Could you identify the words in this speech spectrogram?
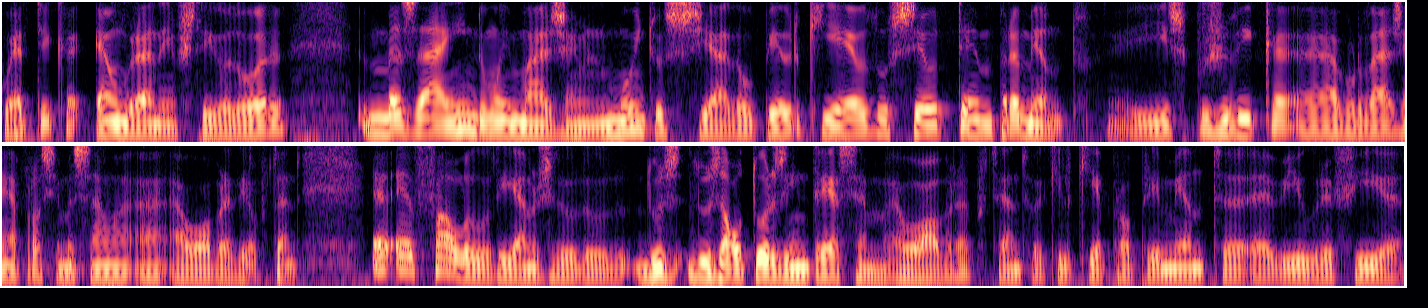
poética, é um grande investigador mas há ainda uma imagem muito associada ao Pedro que é o do seu temperamento e isso prejudica a abordagem, a aproximação à, à obra dele. Portanto, eu falo, digamos, do, do, dos, dos, autores interessa-me a obra, portanto, aquilo que é propriamente a biografia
